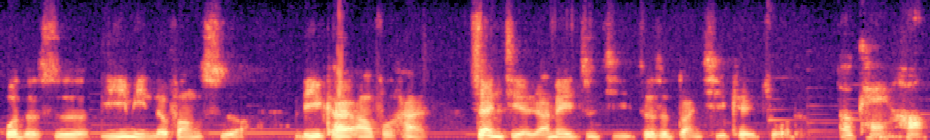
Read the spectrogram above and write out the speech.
或者是移民的方式啊离开阿富汗，暂解燃眉之急，这是短期可以做的。OK，好。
